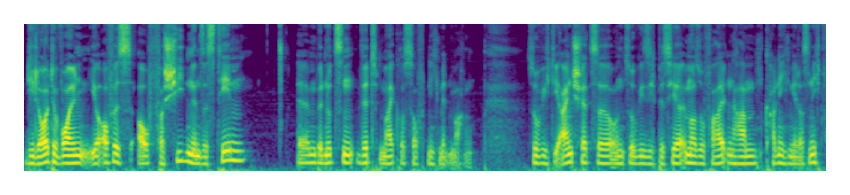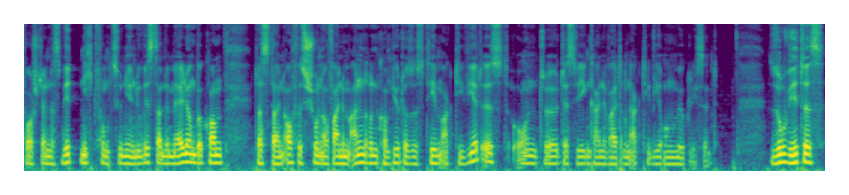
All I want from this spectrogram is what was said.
die Leute wollen ihr Office auf verschiedenen Systemen ähm, benutzen, wird Microsoft nicht mitmachen. So wie ich die einschätze und so wie sie sich bisher immer so verhalten haben, kann ich mir das nicht vorstellen. Das wird nicht funktionieren. Du wirst dann eine Meldung bekommen, dass dein Office schon auf einem anderen Computersystem aktiviert ist und äh, deswegen keine weiteren Aktivierungen möglich sind. So wird es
